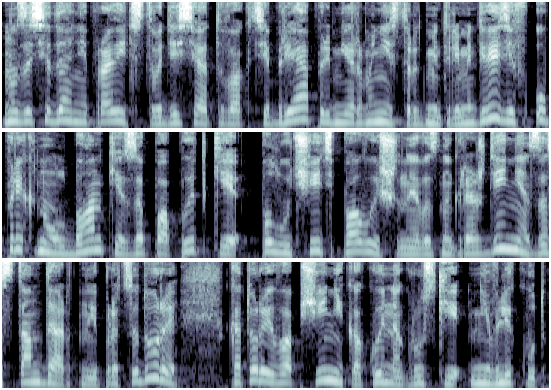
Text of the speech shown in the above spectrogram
На заседании правительства 10 октября премьер-министр Дмитрий Медведев упрекнул банки за попытки получить повышенное вознаграждение за стандартные процедуры, которые вообще никакой нагрузки не влекут.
